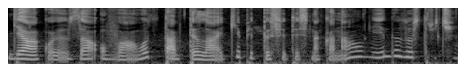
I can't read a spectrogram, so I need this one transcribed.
Дякую за увагу. Ставте лайки, підписуйтесь на канал і до зустрічі!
